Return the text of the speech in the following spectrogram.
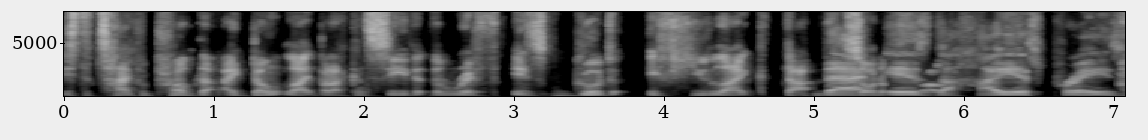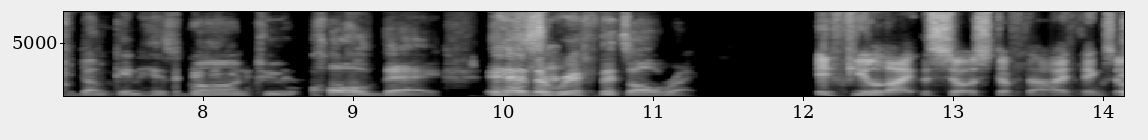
It's the type of prog that I don't like, but I can see that the riff is good if you like that. That sort of is prog. the highest praise Duncan has gone to all day. It has a riff that's all right. if you like the sort of stuff that I think so.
